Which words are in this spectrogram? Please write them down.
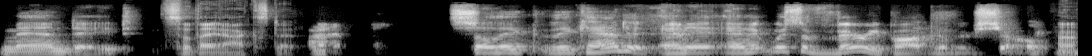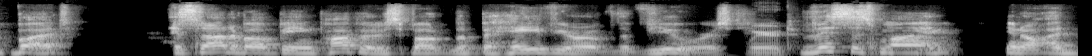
mandate. So they axed it. So they they canned it, and it and it was a very popular show. Huh. But it's not about being popular; it's about the behavior of the viewers. Weird. This is my, you know, I,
